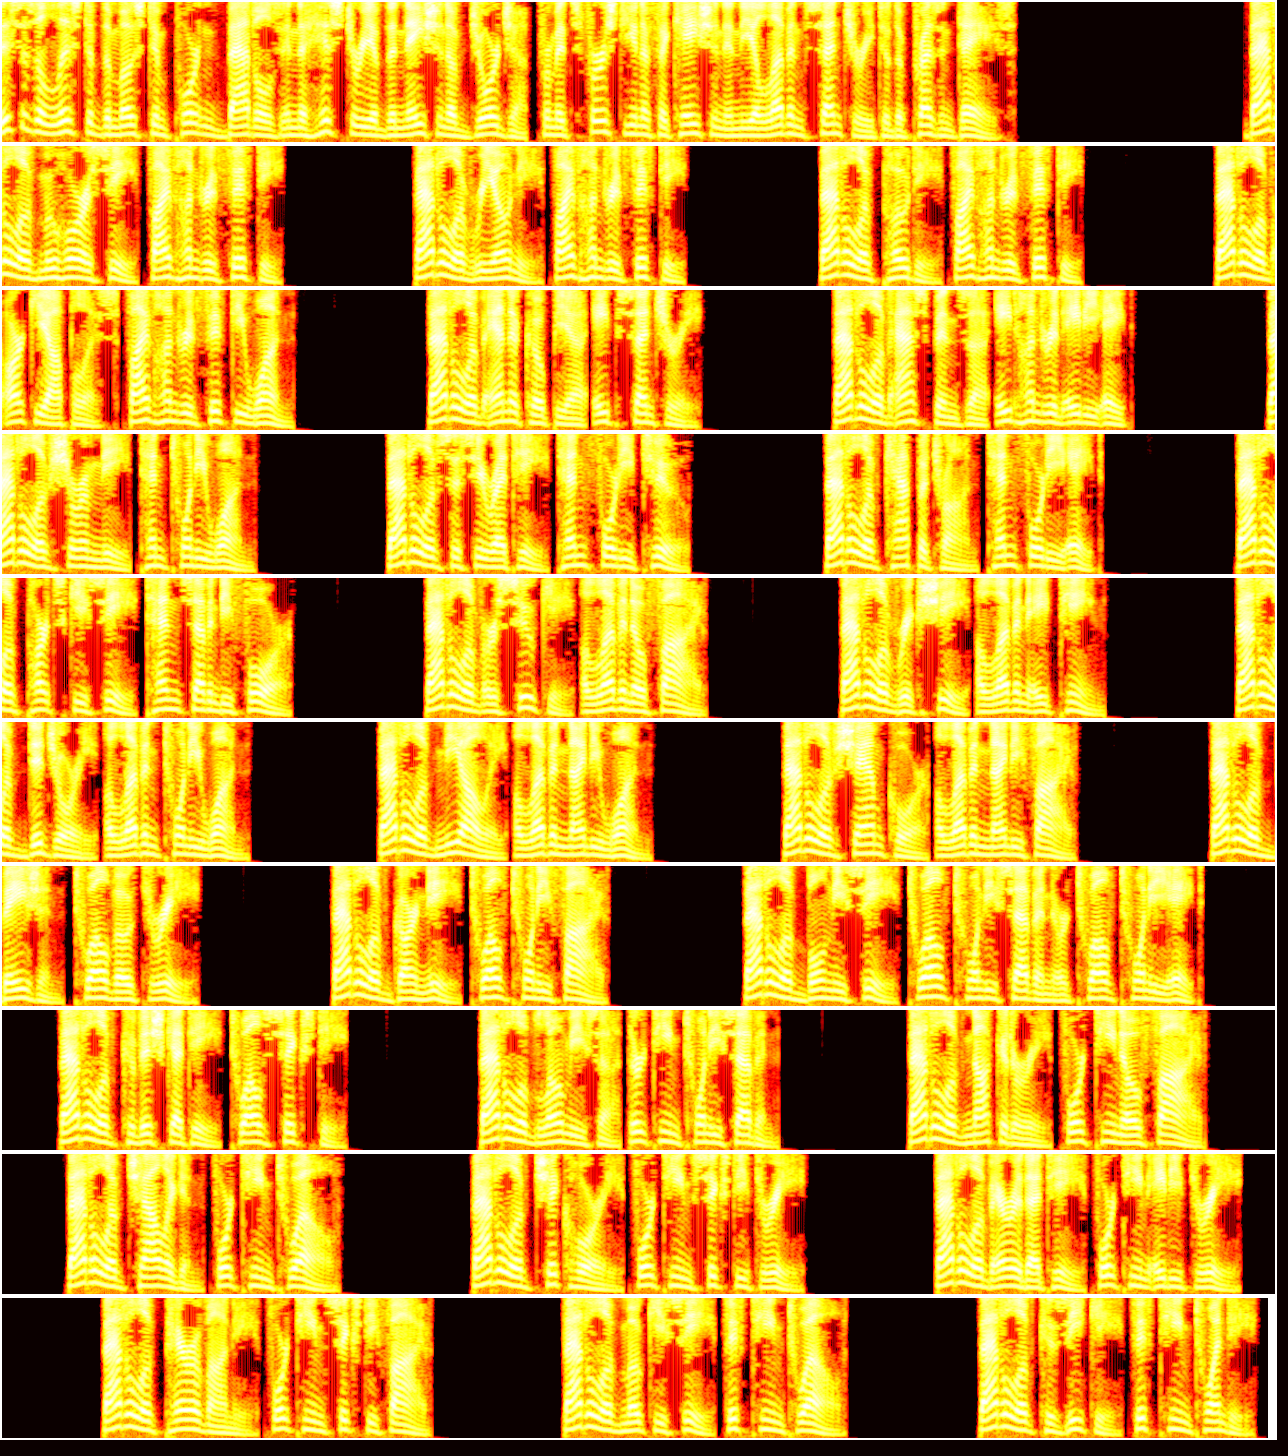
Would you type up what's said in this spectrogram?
This is a list of the most important battles in the history of the nation of Georgia, from its first unification in the 11th century to the present days. Battle of Muhorisi 550 Battle of Rioni 550 Battle of Poti 550 Battle of Archaeopolis 551 Battle of Anacopia 8th century. Battle of Aspindza 888 Battle of Sharamni 1021 Battle of Sasireti 1042 Battle of Kapetron 1048 Battle of Partskhisi 1074 Battle of Ursuki 1105 Battle of Rikshi 1118 Battle of Didgori 1121 Battle of Niali 1191 Battle of Shamkor 1195 Battle of Basian 1203 Battle of Garni 1225 Battle of Bolnisi 1227 or 1228 Battle of Kavishketi 1260 Battle of Lomisa 1327 Battle of Nakadari 1405 Battle of Chalagan 1412 Battle of Chikhori 1463 Battle of Aradeti 1483 Battle of Paravani 1465 Battle of Mokisi 1512 Battle of Kaziki 1520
